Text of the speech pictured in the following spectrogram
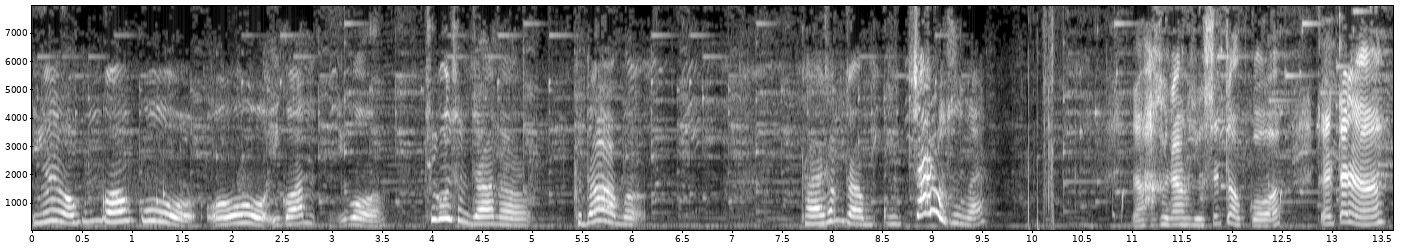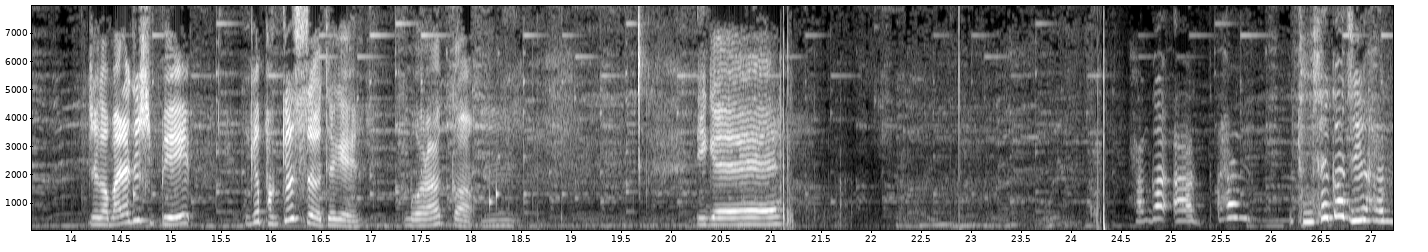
이거는 없는 거 같고 오 이거 한 이거 최고 승자는 그 다음은 달성자 공짜로 주네 자, 그냥 이거 쓸데없고. 자, 일단은, 제가 말했다시피, 이게 바뀌었어요, 되게. 뭐랄까, 음. 이게, 한 가, 아, 한, 두세 가지, 한,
